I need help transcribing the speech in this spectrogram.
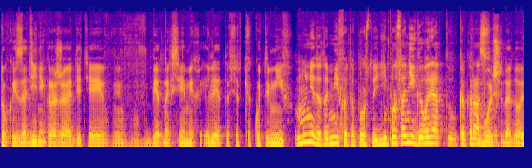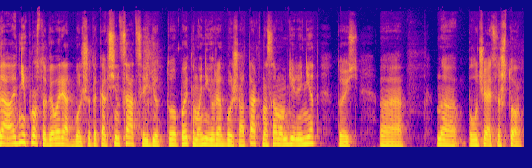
только из-за денег рожают детей в, в бедных семьях, или это все-таки какой-то миф? Ну нет, это миф, это просто просто они говорят как раз больше, да, говорят? Да, одни просто говорят больше, это как сенсация идет, то поэтому они говорят больше, а так на самом деле нет, то есть э, получается что?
